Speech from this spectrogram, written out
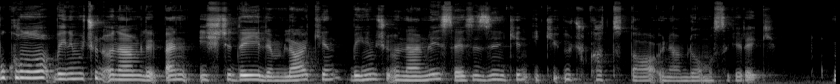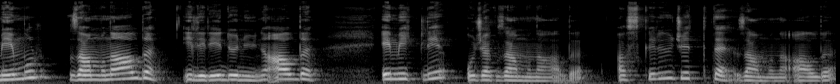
Bu konu benim için önemli. Ben işçi değilim lakin benim için önemliyse sizin için 2-3 kat daha önemli olması gerek. Memur zammını aldı. ileriye dönüğünü aldı. Emekli Ocak zammını aldı. Asgari ücretli de zammını aldı.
